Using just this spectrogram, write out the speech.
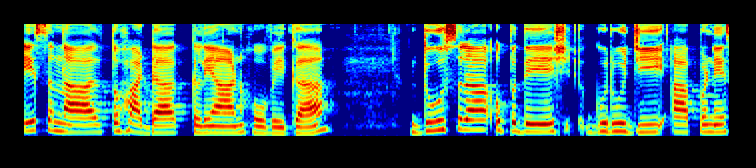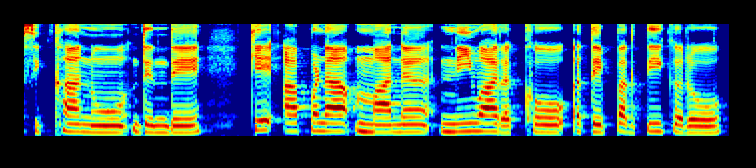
ਇਸ ਨਾਲ ਤੁਹਾਡਾ ਕਲਿਆਣ ਹੋਵੇਗਾ। ਦੂਸਰਾ ਉਪਦੇਸ਼ ਗੁਰੂ ਜੀ ਆਪਣੇ ਸਿੱਖਾਂ ਨੂੰ ਦਿੰਦੇ ਕਿ ਆਪਣਾ ਮਨ ਨੀਵਾ ਰੱਖੋ ਅਤੇ ਭਗਤੀ ਕਰੋ।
